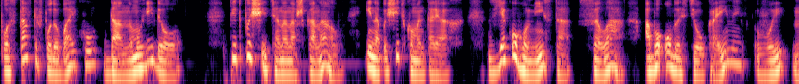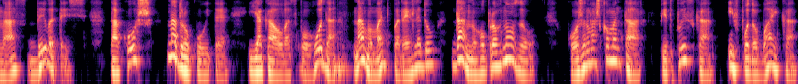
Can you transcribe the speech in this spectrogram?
поставте вподобайку даному відео. Підпишіться на наш канал і напишіть в коментарях, з якого міста, села або області України ви нас дивитесь. Також надрукуйте, яка у вас погода на момент перегляду даного прогнозу. Кожен ваш коментар, підписка і вподобайка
